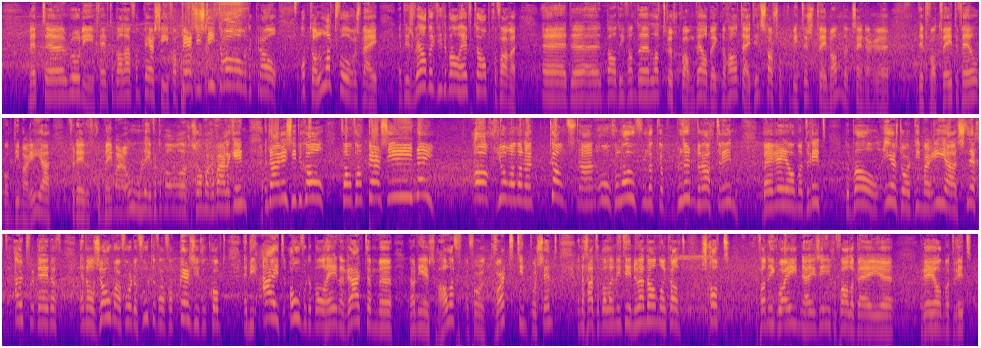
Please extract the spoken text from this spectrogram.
Met Rooney. Geeft de bal aan Van Persie. Van Persie schiet. Oh, een knal. Op de lat volgens mij. Het is Welbeck die de bal heeft opgevangen. de bal die van de lat terugkwam. Welbeck nog altijd in het strafschopgebied tussen twee man. Dat zijn er in dit geval twee te veel. Want Di Maria verdedigt goed mee. Maar oeh, levert de bal zomaar gevaarlijk in. En daar is hij de goal van Van Persie. Nee! Och jongen, wat een kans na een ongelofelijke blunder achterin bij Real Madrid. De bal eerst door Di Maria slecht uitverdedigd. En dan zomaar voor de voeten van Van Persie gekopt. En die aait over de bal heen en raakt hem uh, nou niet eens half. Voor een kwart, 10% En dan gaat de bal er niet in. Nu aan de andere kant schot van Higuain. Hij is ingevallen bij uh, Real Madrid.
